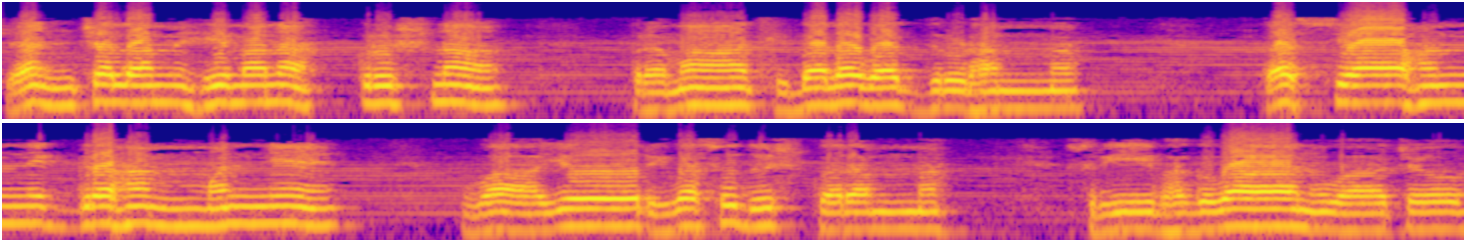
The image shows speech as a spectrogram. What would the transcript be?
चञ्चलम् हि मनः कृष्ण प्रमाथिबलवदृढम्। तस्याहम् निग्रहम् मन्ये वायोरिव सुदुष्करम्। श्रीभगवानुवाच।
